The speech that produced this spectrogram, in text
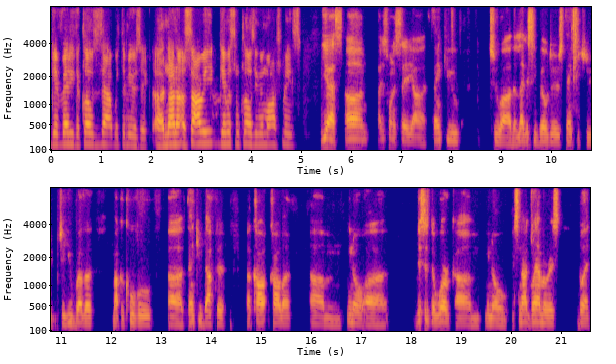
get ready to close us out with the music. Uh, Nana Asare, give us some closing remarks, please. Yes, um, I just want to say uh, thank you to uh, the legacy builders. Thank you to, to you, brother Makakuvu. Uh, thank you, Dr. Uh, Carla. Um, you know, uh, this is the work. Um, you know, it's not glamorous, but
